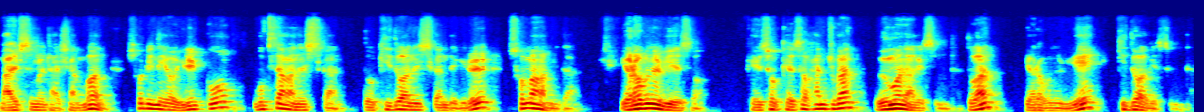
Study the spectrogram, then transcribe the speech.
말씀을 다시 한번 소리내어 읽고 묵상하는 시간, 또 기도하는 시간 되기를 소망합니다. 여러분을 위해서 계속해서 한 주간 응원하겠습니다. 또한 여러분을 위해 기도하겠습니다.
